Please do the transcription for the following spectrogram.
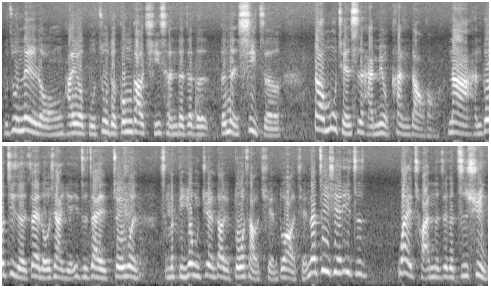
补助内容，还有补助的公告提成的这个等等细则，到目前是还没有看到哈。那很多记者在楼下也一直在追问，什么抵用券到底多少钱？多少钱？那这些一直外传的这个资讯。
